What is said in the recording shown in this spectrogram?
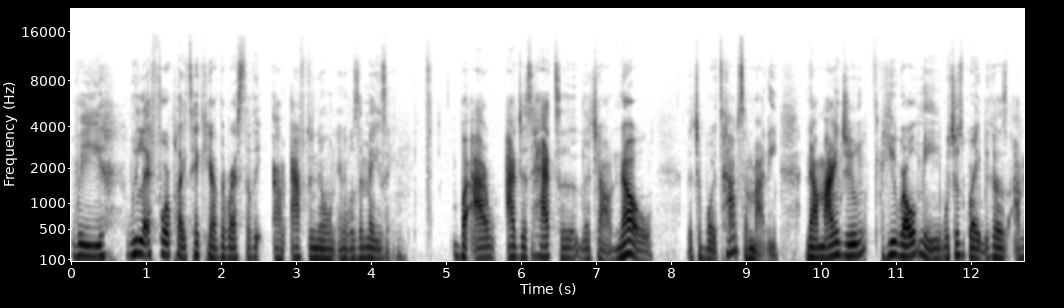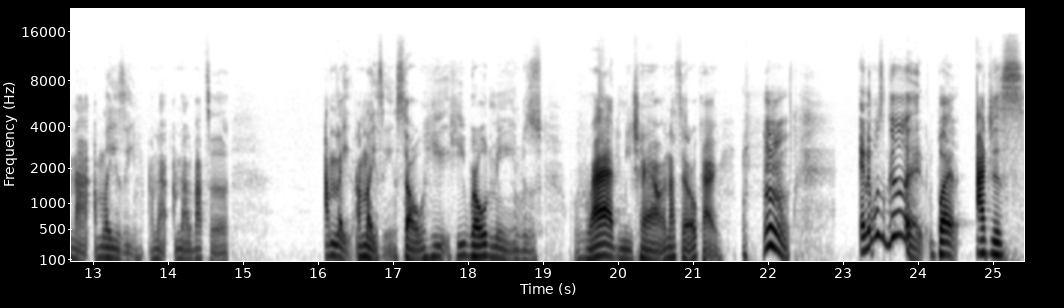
We we let foreplay take care of the rest of the um, afternoon and it was amazing. But i i just had to let y'all know that your boy topped somebody. Now mind you he rolled me which is great because i'm not i'm lazy. I'm not i'm not about to i'm late i'm lazy. So he he rolled me and was rad me child. And i said okay. And it was good but i just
